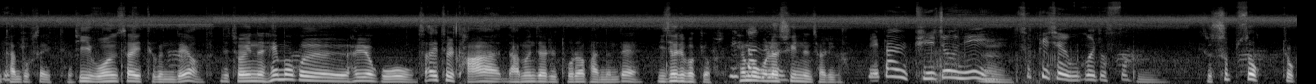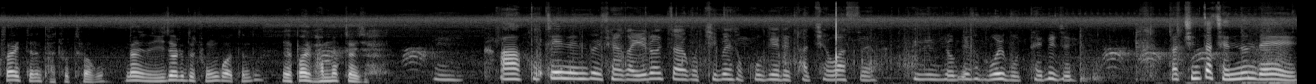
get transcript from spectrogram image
프라이빗. 단독 사이트. D1 사이트인데요. 근데 저희는 해먹을 하려고 사이트를 다 남은 자리를 돌아봤는데 이 자리밖에 없어. 해먹을 할 수 있는 자리가. 일단 디존이 응. 숲이 제일 우거졌어. 그래서 숲속 쪽 사이트는 다 좋더라고. 난 이 자리도 좋은 것 같은데. 야 빨리 밥 먹자 이제. 아, 국진님도 제가 이럴 줄 알고 집에서 고기를 다 재웠어요. 근데 여기서 뭘 못해, 그지? 나 진짜 쟀는데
